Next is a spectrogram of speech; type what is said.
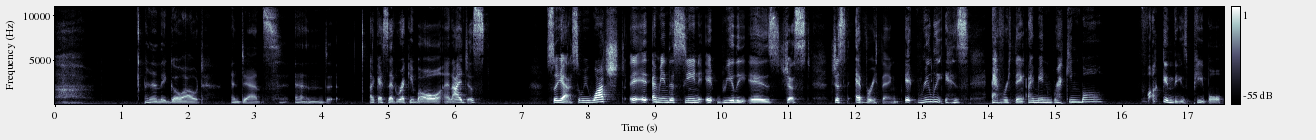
and then they go out and dance. And like I said, wrecking ball, and I just so yeah so we watched it, i mean this scene it really is just just everything. It really is everything. I mean wrecking ball fucking these people.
